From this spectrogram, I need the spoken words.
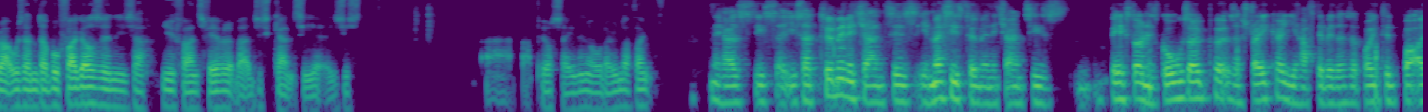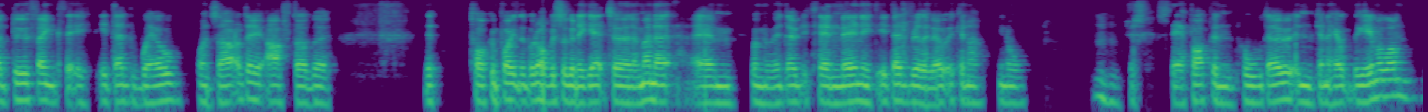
rattles in double figures and he's a new fans' favourite, but I just can't see it. It's just a, a poor signing all round. I think he has. He's he's had too many chances. He misses too many chances. Based on his goals output as a striker, you have to be disappointed. But I do think that he, he did well on Saturday after the talking point that we're obviously going to get to in a minute. Um, when we went down to ten men, he, he did really well to kind of you know mm-hmm. just step up and hold out and kind of help the game along.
